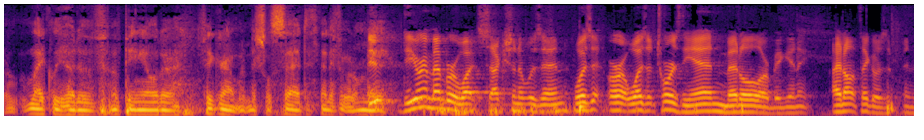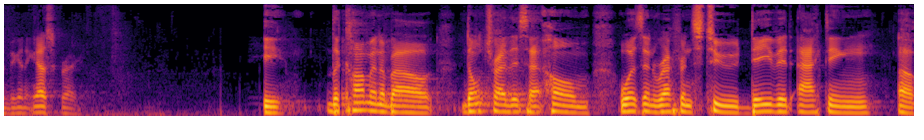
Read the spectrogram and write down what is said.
likelihood of, of being able to figure out what Mitchell said than if it were Do, me. do you remember what section it was in? Was it or was it towards the end, middle, or beginning? I don't think it was in the beginning. Yes, Greg. The, the comment about don't try this at home was in reference to David acting uh,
